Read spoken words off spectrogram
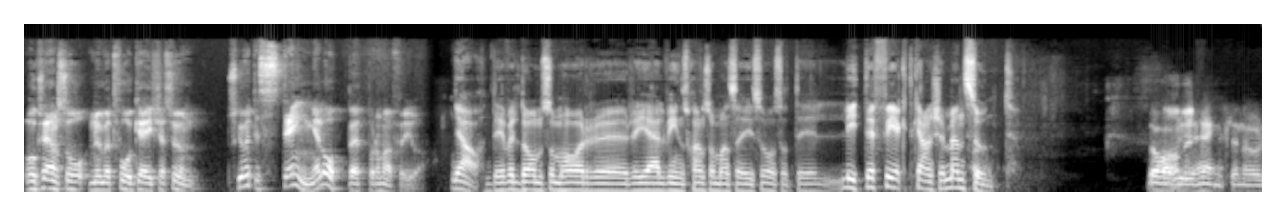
Och sen så nummer två, Geisha Sund. Ska vi inte stänga loppet på de här fyra? Ja, det är väl de som har eh, rejäl vinstchans om man säger så. Så det är lite fegt kanske, men sunt. Då har ja, vi men... hängslen och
